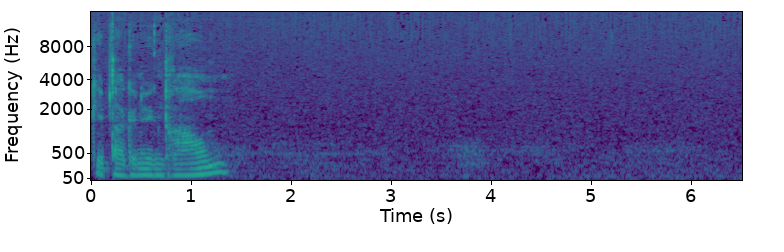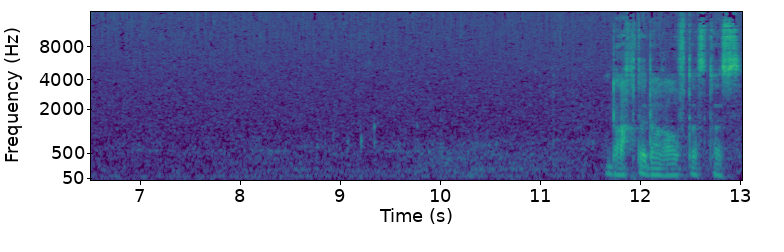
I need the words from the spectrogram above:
Gib da genügend Raum. Und achte darauf, dass das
